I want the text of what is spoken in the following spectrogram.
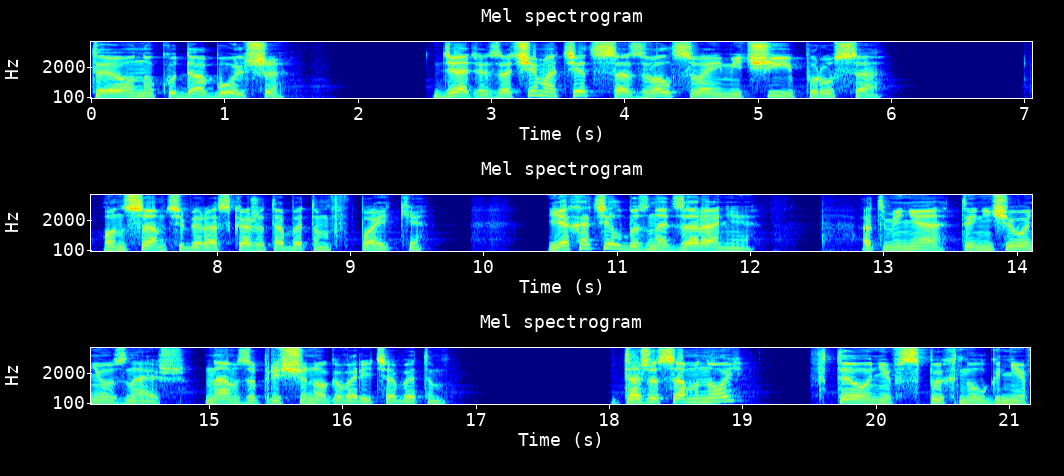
Теону куда больше. «Дядя, зачем отец созвал свои мечи и паруса?» «Он сам тебе расскажет об этом в пайке. Я хотел бы знать заранее. От меня ты ничего не узнаешь. Нам запрещено говорить об этом». «Даже со мной?» В Теоне вспыхнул гнев.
